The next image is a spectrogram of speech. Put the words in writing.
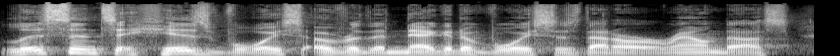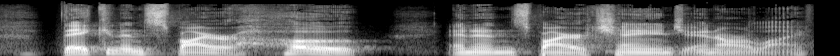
listen to his voice over the negative voices that are around us, they can inspire hope and inspire change in our life.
